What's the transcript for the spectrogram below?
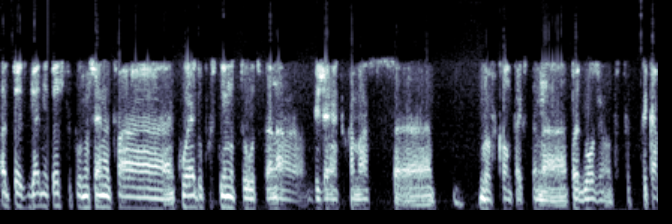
т.е. гледни точки по отношение на това, кое е допустимото от страна на движението Хамас а, в контекста на предложеното, така,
